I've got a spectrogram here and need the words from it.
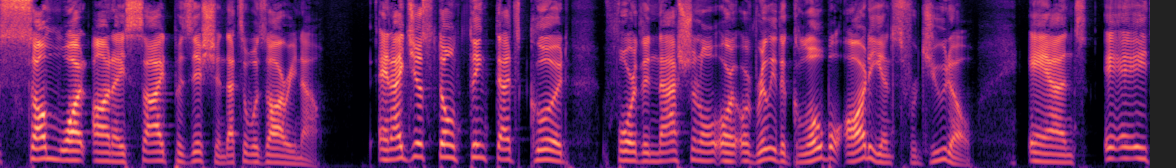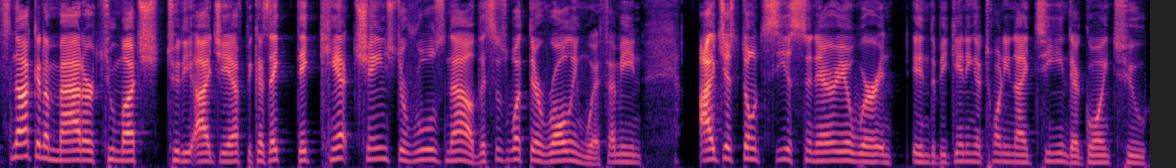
somewhat on a side position. That's a Wazari now. And I just don't think that's good for the national or, or really the global audience for judo and it's not going to matter too much to the IJF because they, they can't change the rules now. This is what they're rolling with. I mean, I just don't see a scenario where in, in the beginning of 2019 they're going to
